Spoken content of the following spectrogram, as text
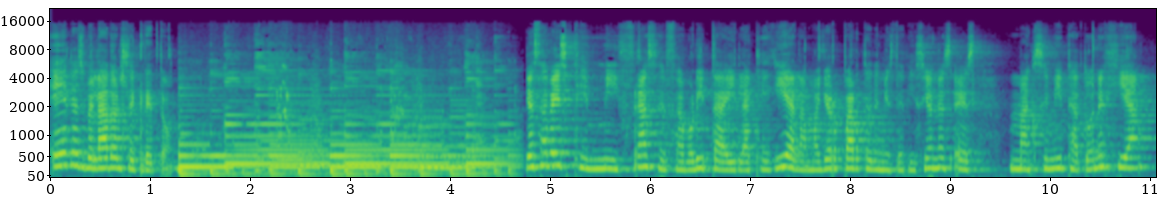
he desvelado el secreto. Ya sabéis que mi frase favorita y la que guía la mayor parte de mis decisiones es maximiza tu energía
